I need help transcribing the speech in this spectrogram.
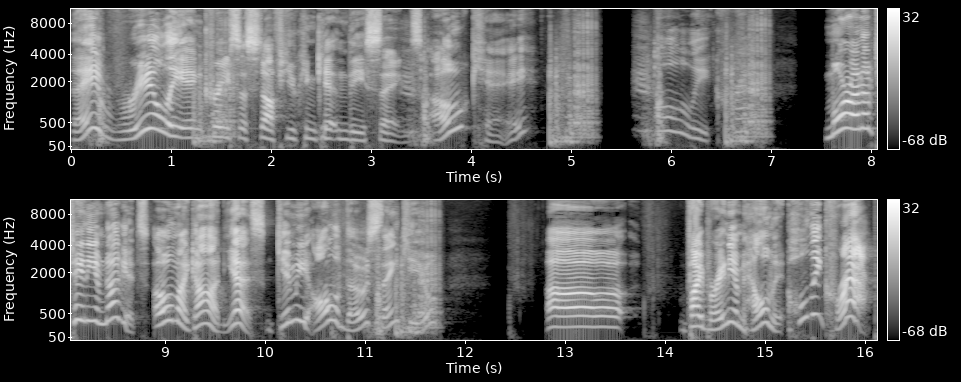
They really increase the stuff you can get in these things. Okay. Holy crap. More unobtainium nuggets. Oh my god, yes. Give me all of those. Thank you. Uh vibranium helmet. Holy crap.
